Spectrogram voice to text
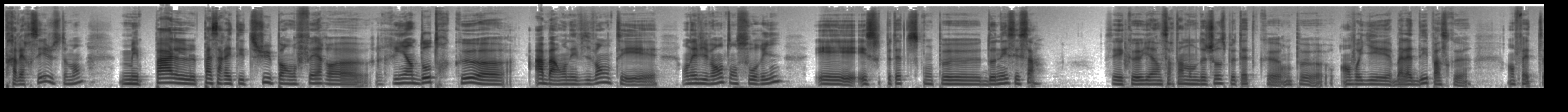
traverser justement mais pas pas s'arrêter dessus, pas en faire euh, rien d'autre que euh, ah bah on est vivante et on est vivante, on sourit et, peut-être ce qu'on peut donner c'est ça. C'est qu'il y a un certain nombre de choses peut-être qu'on peut envoyer balader parce que en fait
